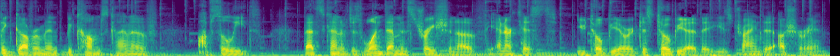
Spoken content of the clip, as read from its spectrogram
the government becomes kind of obsolete. That's kind of just one demonstration of the anarchist utopia or dystopia that he's trying to usher in.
